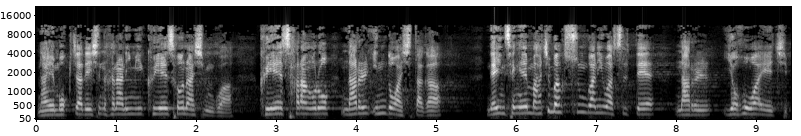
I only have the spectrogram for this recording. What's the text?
나의 목자 되신 하나님이 그의 선하심과 그의 사랑으로 나를 인도하시다가 내 인생의 마지막 순간이 왔을 때 나를 여호와의 집,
